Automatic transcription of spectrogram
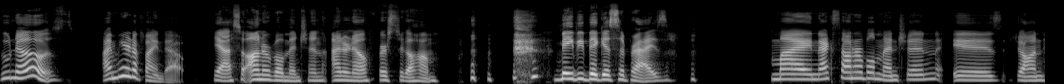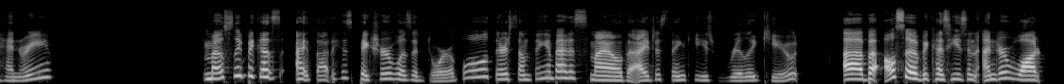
who knows? I'm here to find out. Yeah. So honorable mention. I don't know. First to go home. Maybe biggest surprise. My next honorable mention is John Henry. Mostly because I thought his picture was adorable. There's something about his smile that I just think he's really cute. Uh, but also because he's an underwater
